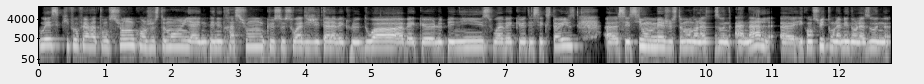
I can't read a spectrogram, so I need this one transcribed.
oui, ce qu'il faut faire attention quand justement il y a une pénétration, que ce soit digitale avec le doigt, avec euh, le pénis ou avec des sextoys, c'est si on le met justement dans la zone anale et qu'ensuite on la met dans la zone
